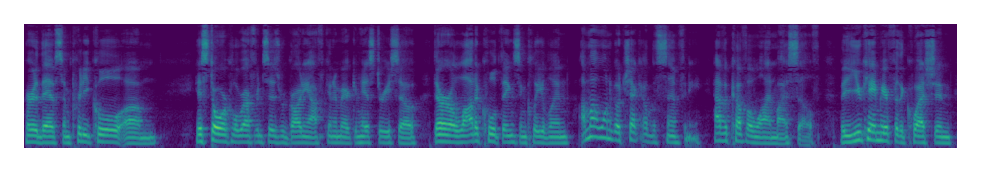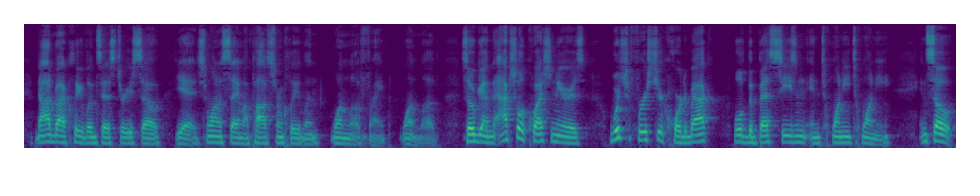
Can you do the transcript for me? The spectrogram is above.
Heard they have some pretty cool um, historical references regarding African American history. So there are a lot of cool things in Cleveland. I might want to go check out the symphony, have a cup of wine myself. But you came here for the question, not about Cleveland's history. So yeah, just want to say my pops from Cleveland. One love, Frank. One love. So again, the actual question here is which first year quarterback will have the best season in 2020? And so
